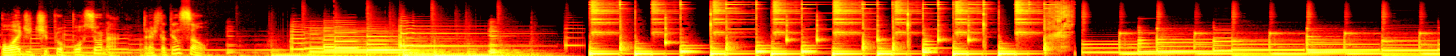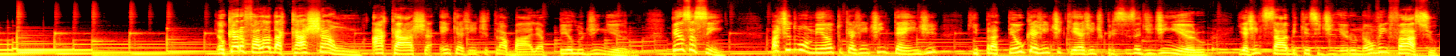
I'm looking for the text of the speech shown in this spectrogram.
pode te proporcionar. Presta atenção. Eu quero falar da caixa 1, a caixa em que a gente trabalha pelo dinheiro. Pensa assim, a partir do momento que a gente entende que para ter o que a gente quer, a gente precisa de dinheiro, e a gente sabe que esse dinheiro não vem fácil,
